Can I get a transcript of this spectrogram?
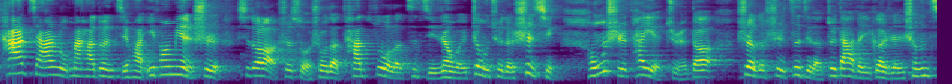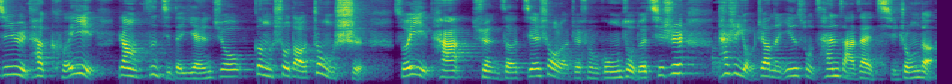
他加入曼哈顿计划，一方面是西多老师所说的，他做了自己认为正确的事情，同时他也觉得这个是自己的最大的一个人生机遇，他可以让自己的研究更受到重视，所以他选择接受了这份工作。对，其实他是有这样的因素掺杂在其中的，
